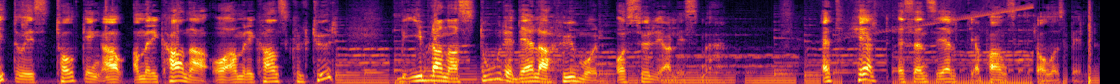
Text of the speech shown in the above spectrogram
Itois tolking av americana og amerikansk kultur, iblanda store deler humor og surrealisme. Et helt essensielt japansk rollespill.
